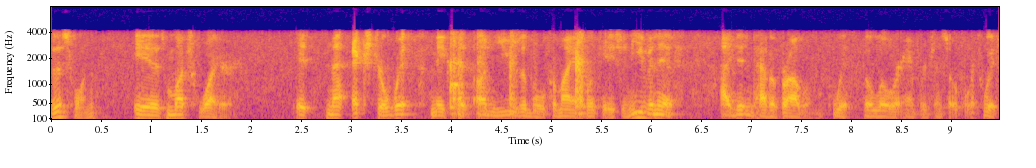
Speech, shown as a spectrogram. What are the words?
this one is much wider. It, that extra width makes it unusable for my application, even if I didn't have a problem with the lower amperage and so forth, which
